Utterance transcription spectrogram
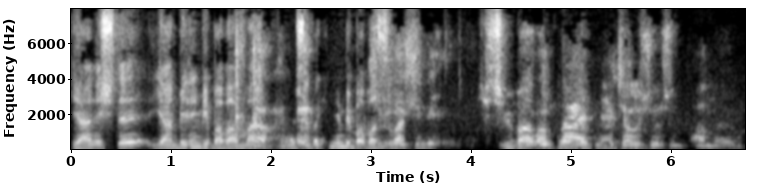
Yani işte yani benim bir babam var. Karşımdakinin bir babası Şimdi, var. şimdi Hiçbir bağlantı ikna etmeye çalışıyorsun anlıyorum.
